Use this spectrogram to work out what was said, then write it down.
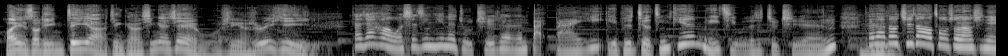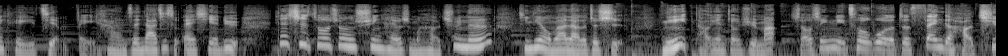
欢迎收听 JR 健康新干线，我是营养师 Ricky。大家好，我是今天的主持人白白，也不是只有今天，每一集我都是主持人。大家都知道做重量训练可以减肥和增加基础代谢率，但是做重训还有什么好处呢？今天我们要聊的就是你讨厌重训吗？小心你错过了这三个好处。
